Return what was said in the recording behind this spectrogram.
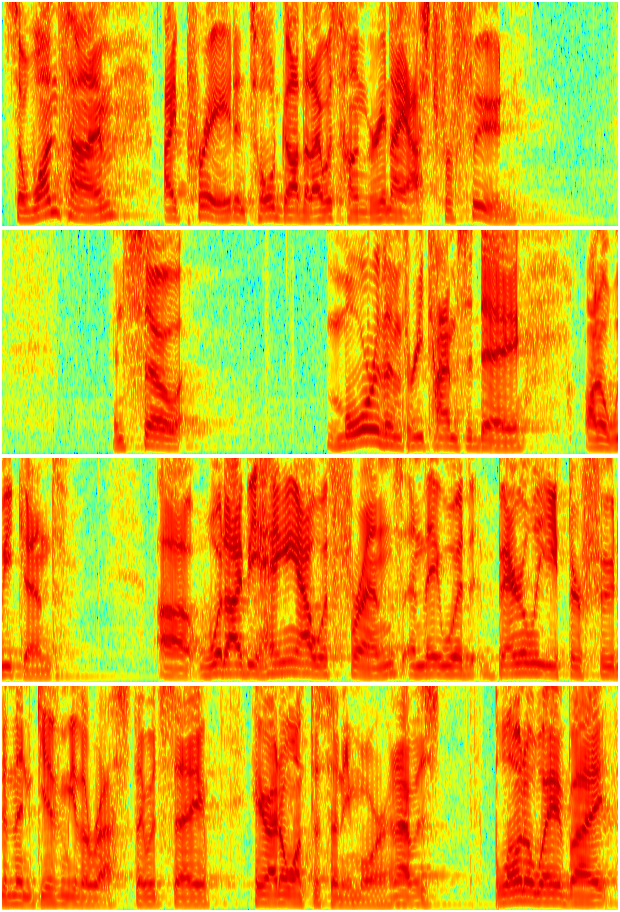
So one time, I prayed and told God that I was hungry and I asked for food. And so, more than three times a day on a weekend, uh, would I be hanging out with friends and they would barely eat their food and then give me the rest? They would say, Here, I don't want this anymore. And I was blown away by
